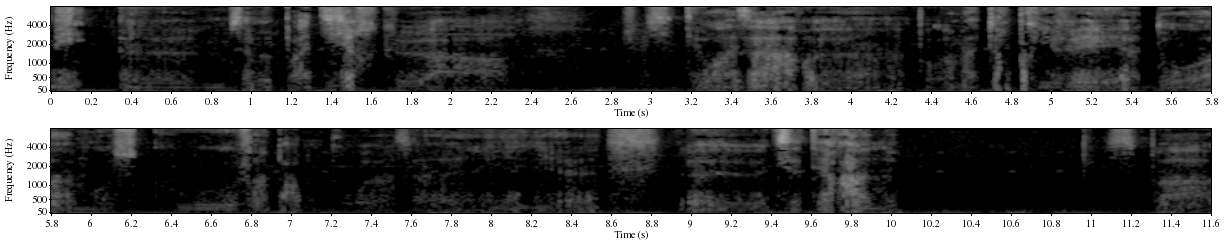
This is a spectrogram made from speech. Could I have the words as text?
mais euh, ça ne veut pas dire que, je vais citer au hasard, euh, un programmateur privé à Doha, à Moscou, enfin pardon pour euh, etc., ne puisse pas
